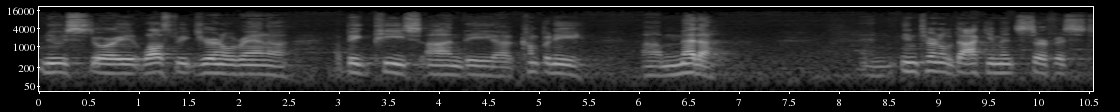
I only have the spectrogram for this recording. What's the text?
news story. Wall Street Journal ran a, a big piece on the uh, company uh, Meta, and internal documents surfaced.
